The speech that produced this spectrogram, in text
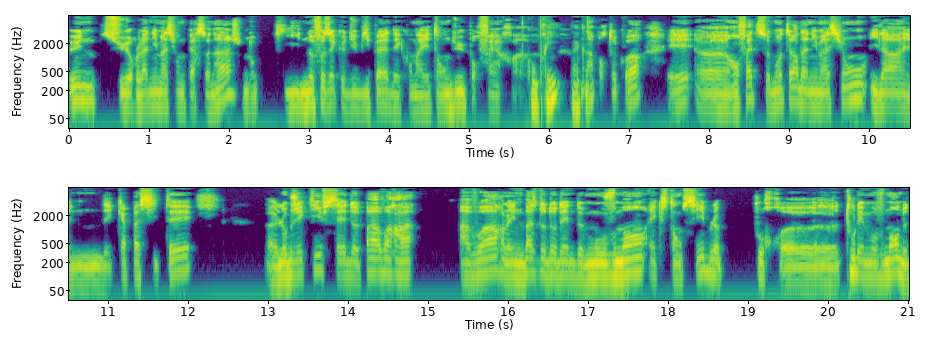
Une sur l'animation de personnages, donc qui ne faisait que du bipède et qu'on a étendu pour faire euh, compris n'importe quoi. Et euh, en fait, ce moteur d'animation, il a une, des capacités. Euh, l'objectif, c'est de ne pas avoir à avoir une base de données de mouvement extensible pour euh, tous les mouvements de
